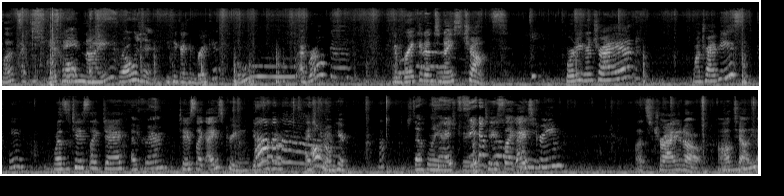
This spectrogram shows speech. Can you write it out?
Let's get a knife. Frozen. You think I can break it? Ooh, I broke it. You can break it into nice chunks. Porter, you gonna try it? Wanna try a piece? Mm. What does it taste like, Jay? Ice cream? Tastes like ice cream. Get over here. Ice oh, cream. no, here. It's definitely ice cream. Tastes like ice cream? Let's try it out. I'll tell you.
